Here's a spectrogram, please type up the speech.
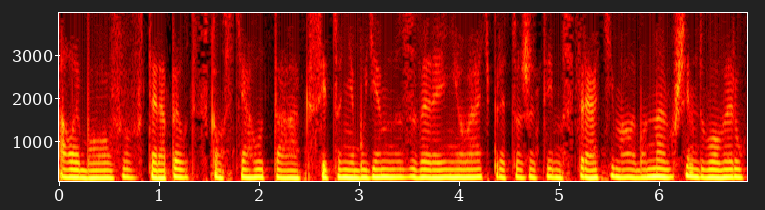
alebo v, terapeutickom vzťahu, tak si to nebudem zverejňovať, pretože tým strátim alebo naruším dôveru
